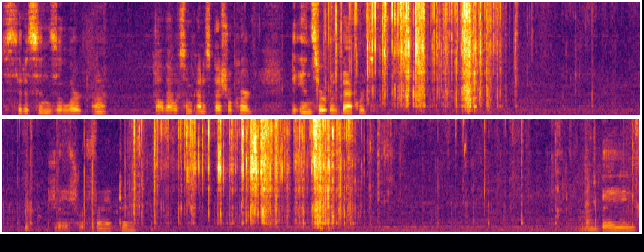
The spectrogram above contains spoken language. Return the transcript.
Citizens Alert. Oh, thought that was some kind of special card. The insert was backwards. Just refractor. Base.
